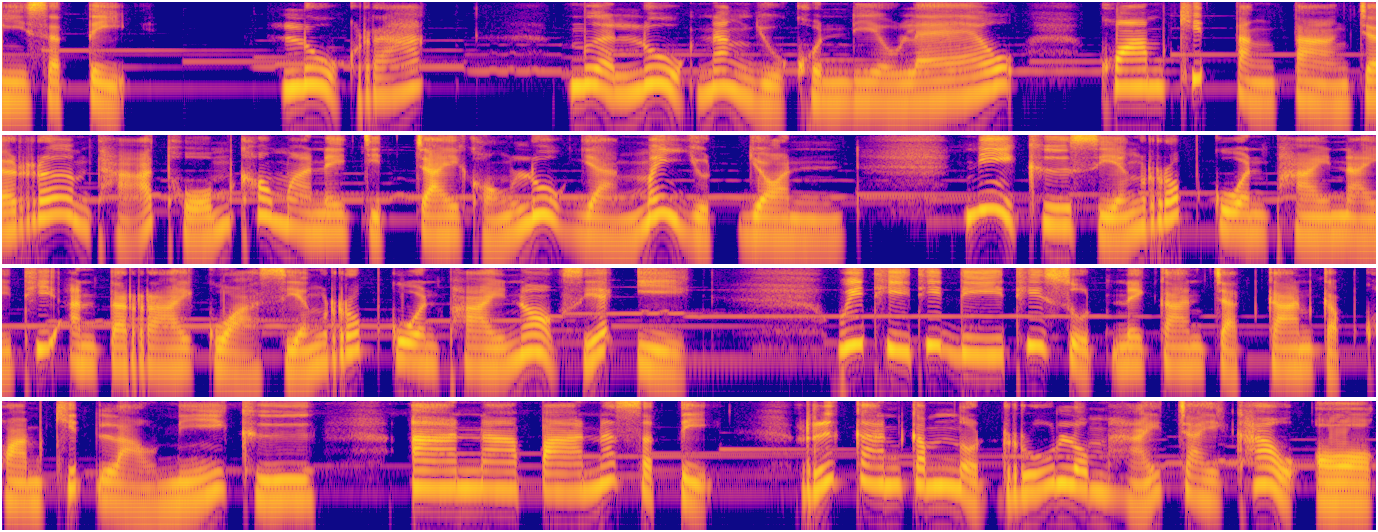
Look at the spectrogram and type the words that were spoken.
มีสติ ลูกรัก เมื่อลูกนั่งอยู่คนเดียวแล้ว ความคิดต่างๆจะเริ่มถาโถมเข้ามาในจิตใจของลูกอย่างไม่หยุดย่อน นี่คือเสียงรบกวนภายในที่อันตรายกว่าเสียงรบกวนภายนอกเสียอีก วิธีที่ดีที่สุดในการจัดการกับความคิดเหล่านี้คือ อาณาปานสติ หรือการกำหนดรู้ลมหายใจเข้าออก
